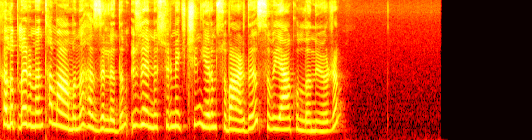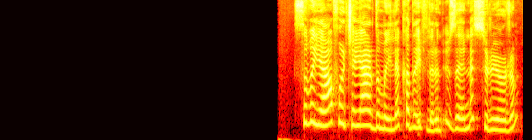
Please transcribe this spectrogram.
Kalıplarımın tamamını hazırladım. Üzerine sürmek için yarım su bardağı sıvı yağ kullanıyorum. Sıvı yağ fırça yardımıyla kadayıfların üzerine sürüyorum.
